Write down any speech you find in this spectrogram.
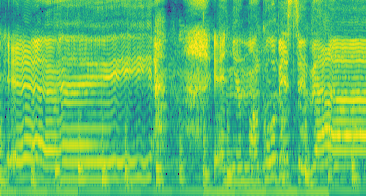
Эй, я не могу без тебя.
